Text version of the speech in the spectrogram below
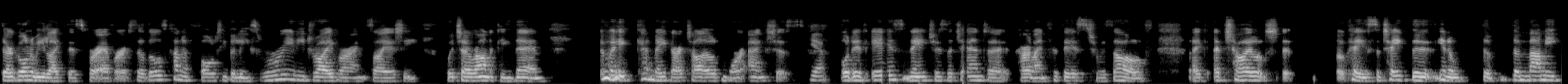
they're going to be like this forever so those kind of faulty beliefs really drive our anxiety which ironically then make can make our child more anxious. Yeah. But it is nature's agenda, Caroline, for this to resolve. Like a child, okay, so take the, you know, the the mammy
